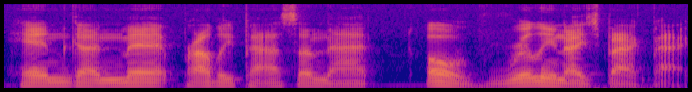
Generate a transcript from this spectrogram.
Handgun met, probably pass on that. Oh, really nice backpack.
